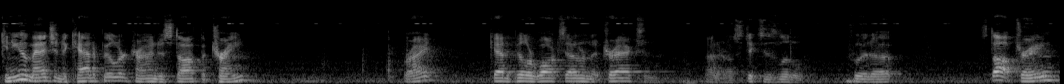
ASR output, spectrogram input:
Can you imagine a caterpillar trying to stop a train? Right? Caterpillar walks out on the tracks and, I don't know, sticks his little foot up. Stop, train.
